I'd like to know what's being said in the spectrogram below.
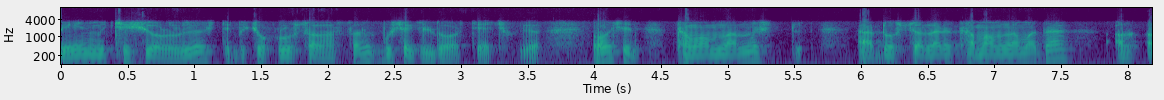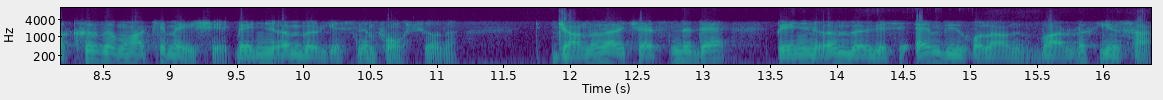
beyin müthiş yoruluyor. İşte birçok ruhsal hastalık bu şekilde ortaya çıkıyor. Onun için tamamlanmış yani dosyaları tamamlamada akıl ve muhakeme işi. Beynin ön bölgesinin fonksiyonu. Canlılar içerisinde de beynin ön bölgesi en büyük olan varlık insan.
